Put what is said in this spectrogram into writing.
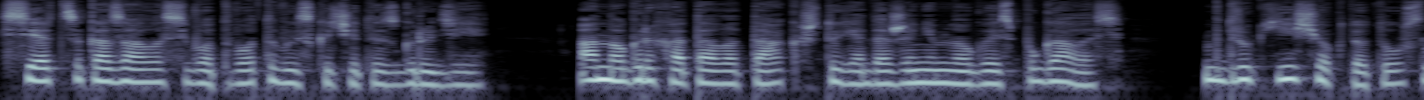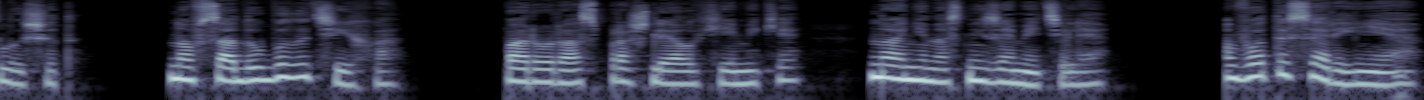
Сердце, казалось, вот-вот выскочит из груди. Оно грохотало так, что я даже немного испугалась. Вдруг еще кто-то услышит. Но в саду было тихо. Пару раз прошли алхимики, но они нас не заметили. Вот и Сариния.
